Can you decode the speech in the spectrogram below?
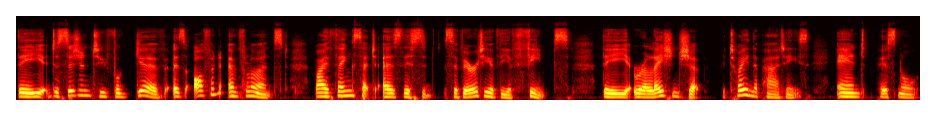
the decision to forgive is often influenced by things such as the se- severity of the offense, the relationship between the parties and personal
